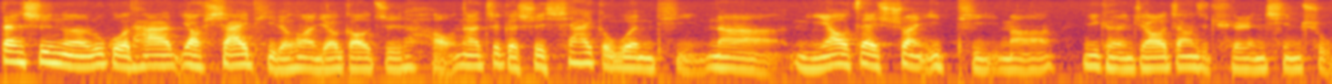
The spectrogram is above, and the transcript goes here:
但是呢，如果他要下一题的话，你就要告知好，那这个是下一个问题，那你要再算一题吗？你可能就要这样子确认清楚。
